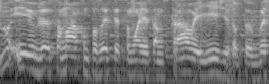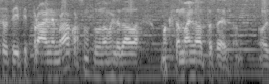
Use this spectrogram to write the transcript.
Ну і вже сама композиція самої там страви, їжі, тобто виставити її під правильним ракурсом, щоб вона виглядала максимально апетитно. Ось,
